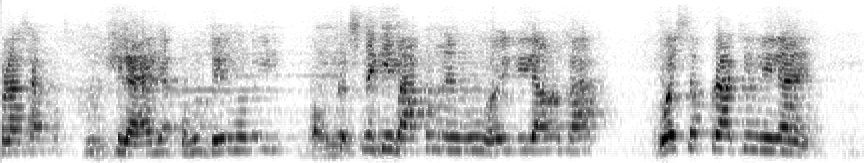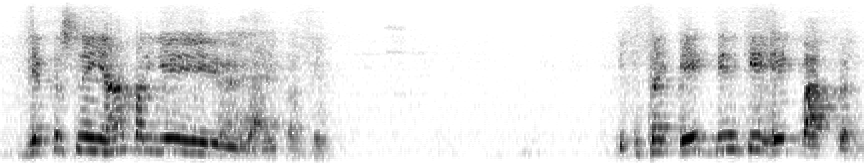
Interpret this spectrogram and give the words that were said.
थोड़ा सा कुछ खिलाया जाए बहुत देर हो गई। कृष्ण की बातों में वही लीलाओं का। वही सब प्राचीन लीलाएँ। ये कृष्ण यहाँ पर, ये करते एक दिन की एक बात करी।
